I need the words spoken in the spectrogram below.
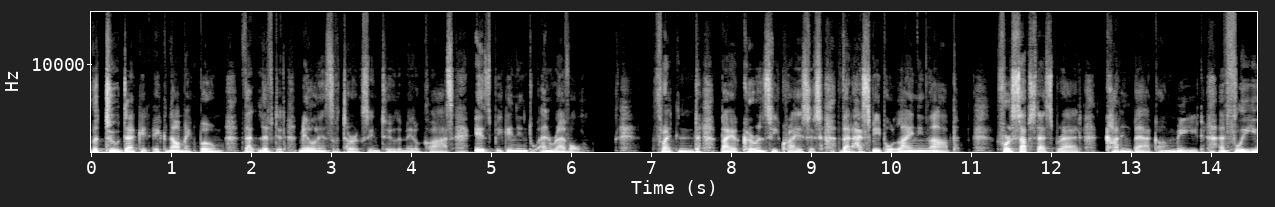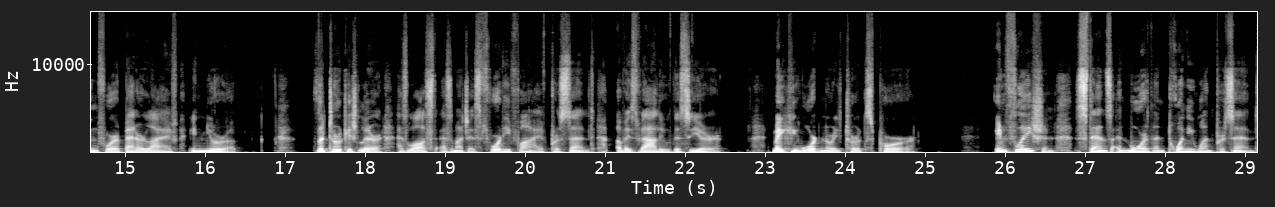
The two decade economic boom that lifted millions of Turks into the middle class is beginning to unravel. Threatened by a currency crisis that has people lining up for subsidized bread, cutting back on meat, and fleeing for a better life in Europe. The Turkish lira has lost as much as 45% of its value this year, making ordinary Turks poorer. Inflation stands at more than 21%.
